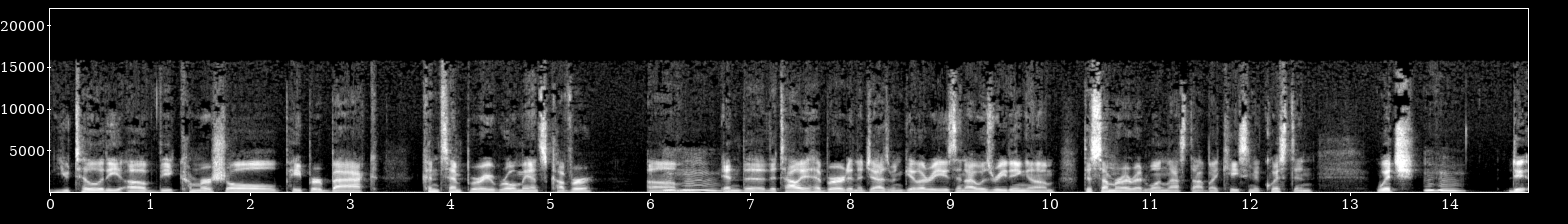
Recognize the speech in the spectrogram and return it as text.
utility of the commercial paperback contemporary romance cover. Um, and the the Talia Hibbert and the Jasmine Guillory's, and I was reading um, this summer. I read one last stop by Casey McQuiston, which do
